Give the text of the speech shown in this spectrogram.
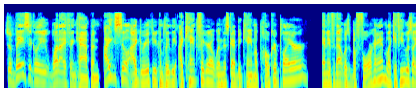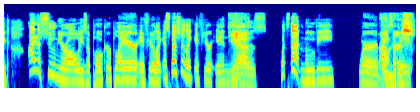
So basically, what I think happened, I still I agree with you completely. I can't figure out when this guy became a poker player and if that was beforehand. Like if he was like, I'd assume you're always a poker player if you're like, especially like if you're in Yeah. those. What's that movie where Rounders.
